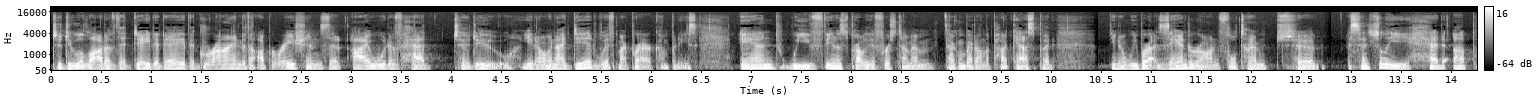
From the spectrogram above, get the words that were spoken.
to do a lot of the day to day, the grind, the operations that I would have had to do, you know, and I did with my prior companies. And we've, you know, it's probably the first time I'm talking about it on the podcast, but, you know, we brought Xander on full time to essentially head up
